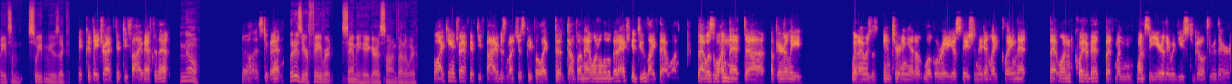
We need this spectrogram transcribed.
made some sweet music. Could they drive 55 after that? No. No, that's too bad. What is your favorite Sammy Hagar song, by the way? Well, I can't drive 55 as much as people like to dump on that one a little bit. I actually do like that one. That was one that uh, apparently, when I was interning at a local radio station, they didn't like playing that that one quite a bit. But when once a year they would used to go through their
